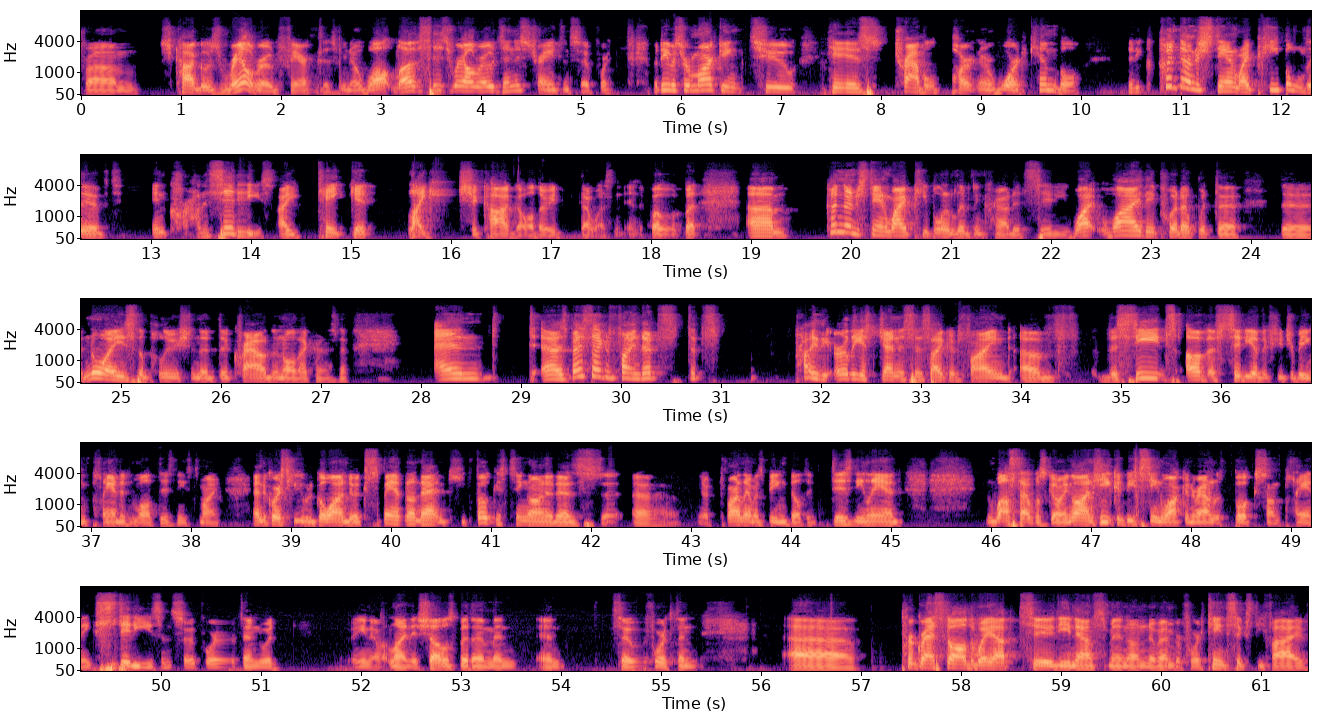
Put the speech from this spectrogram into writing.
from Chicago's railroad fair because you know Walt loves his railroads and his trains and so forth. But he was remarking to his travel partner Ward Kimball that he couldn't understand why people lived in crowded cities. I take it like Chicago, although he, that wasn't in the quote, but um, couldn't understand why people had lived in crowded city, why why they put up with the the noise, the pollution, the, the crowd, and all that kind of stuff. And as best I could find, that's that's probably the earliest genesis I could find of the seeds of a city of the future being planted in Walt Disney's mind. And of course, he would go on to expand on that and keep focusing on it as uh, you know, Tomorrowland was being built in Disneyland. And whilst that was going on, he could be seen walking around with books on planning cities and so forth, and would you know line his shelves with them and and so forth, and uh, progressed all the way up to the announcement on November fourteenth, sixty five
